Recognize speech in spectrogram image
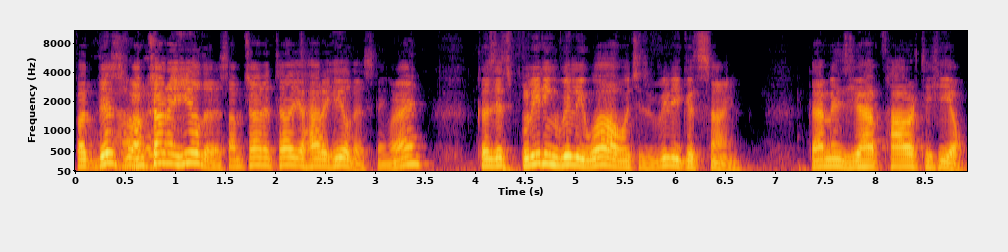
But this, I'm trying to heal this. I'm trying to tell you how to heal this thing, right? Because it's bleeding really well, which is a really good sign. That means you have power to heal.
